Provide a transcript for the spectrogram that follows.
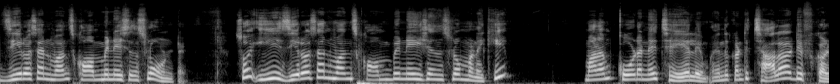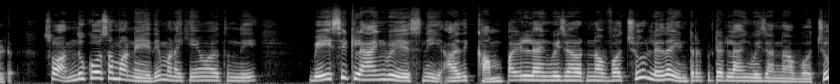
జీరోస్ అండ్ వన్స్ కాంబినేషన్స్లో ఉంటాయి. సో ఈ జీరోస్ అండ్ వన్స్ కాంబినేషన్స్లో మనకి మనం కోడ్ అనేది చేయలేము. ఎందుకంటే చాలా డిఫికల్ట్ సో అందుకోసం అనేది మనకి ఏమవుతుంది? బేసిక్ లాంగ్వేజెస్ని అది కంపైల్డ్ లాంగ్వేజ్ అని అవ్వచ్చు లేదా ఇంటర్ప్రిటెడ్ లాంగ్వేజ్ అని అవ్వచ్చు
